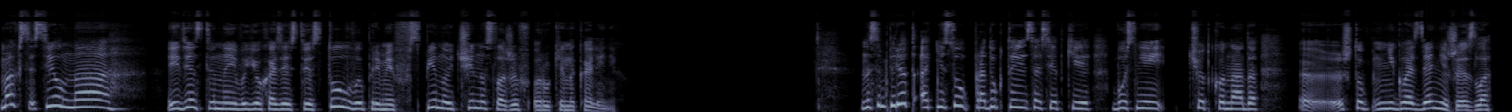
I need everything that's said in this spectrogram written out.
Макс сел на единственный в ее хозяйстве стул, выпрямив спину и чинно сложив руки на коленях. На самперед отнесу продукты соседки, бо четко надо, э, чтоб ни гвоздя, ни жезла.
